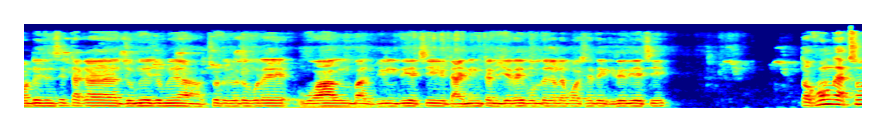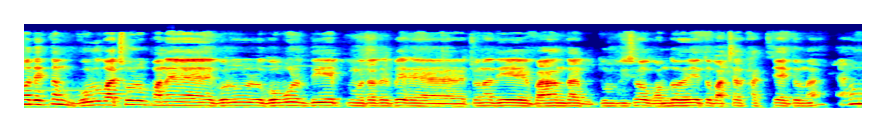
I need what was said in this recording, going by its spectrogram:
কন্টিজেন্সির টাকা জমিয়ে জমিয়ে ছোট ছোট করে ওয়াল বা গ্রিল দিয়েছি। ডাইনিংটা নিজেরাই বলতে গেলে পয়সা দিয়ে ঘিরে দিয়েছি। তখন একসময় দেখতাম গরু বাছুর মানে গরুর গোবর দিয়ে তাদের চোনা দিয়ে বারান্দা দুর্বিষহ গন্ধ হয়ে যেত বাচ্চারা থাকতে চাইতো না। এখন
